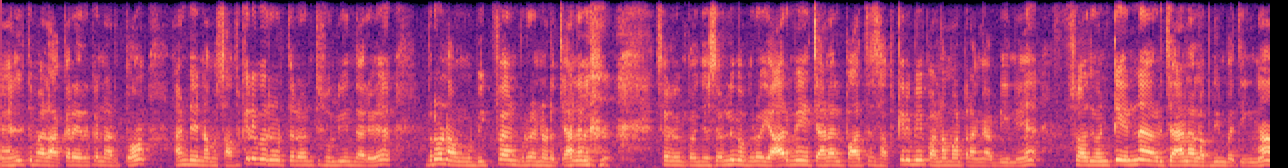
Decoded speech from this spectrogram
என் ஹெல்த் மேலே அக்கறை இருக்குன்னு அர்த்தம். அண்டு நம்ம சப்ஸ்கிரைபர் ஒருத்தர் வந்துட்டு சொல்லியிருந்தார். ப்ரோ நான் உங்கள் பிக் ஃபேன் ப்ரோ என்னோடய சேனல் சொல்லுங்க கொஞ்சம் சொல்லுங்கள் ப்ரோ யாருமே சேனல் பார்த்து சப்ஸ்கிரைபே பண்ண மாட்டாங்க அப்படின்னு. ஸோ அது வந்துட்டு என்ன ஒரு சேனல் அப்படின்னு பார்த்தீங்கன்னா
